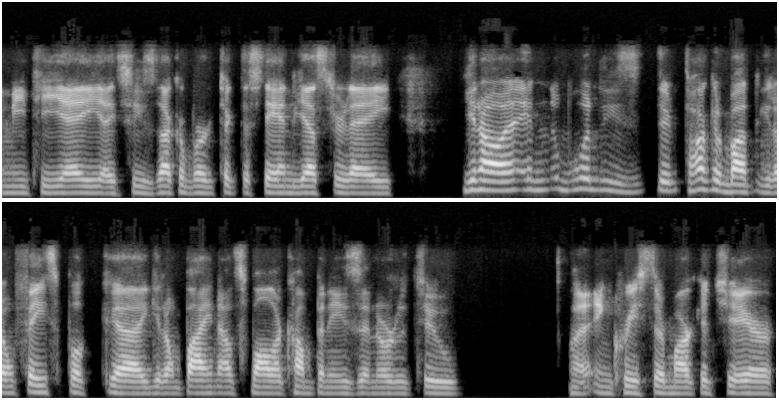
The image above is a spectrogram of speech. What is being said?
META. I see Zuckerberg took the stand yesterday. You know, and what these they're talking about, you know, Facebook, uh, you know, buying out smaller companies in order to uh, increase their market share.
